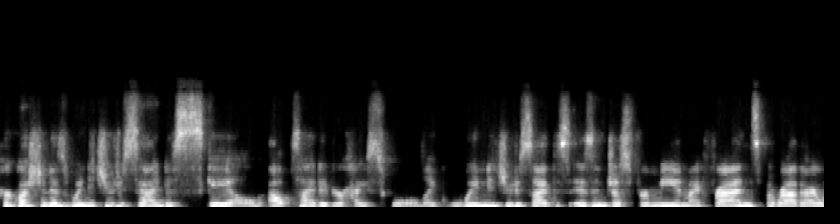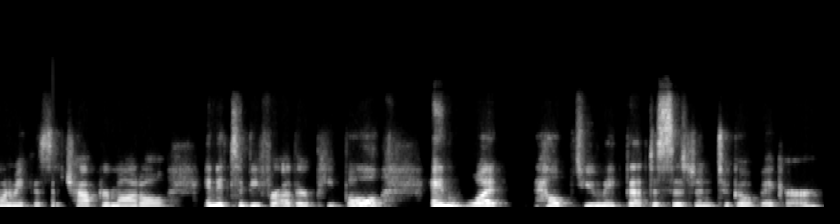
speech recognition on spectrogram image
her question is when did you decide to scale outside of your high school? Like when did you decide this isn't just for me and my friends but rather i want to make this a chapter model and it to be for other people? And what helped you make that decision to go bigger?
